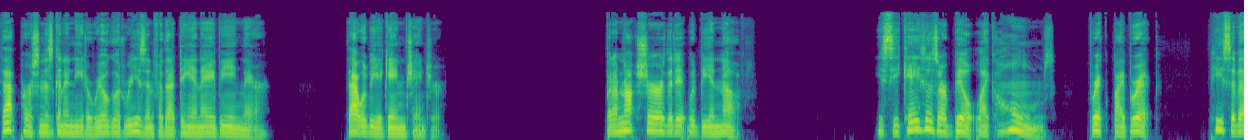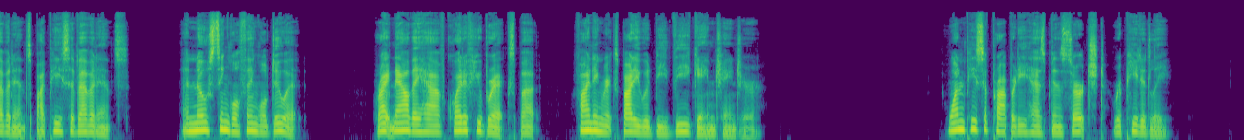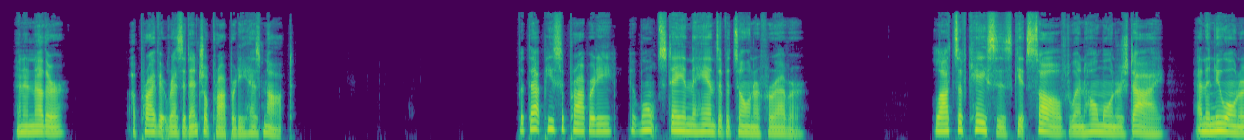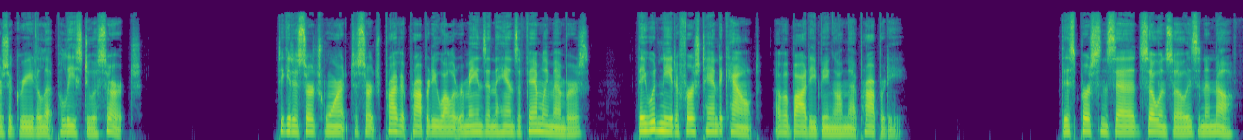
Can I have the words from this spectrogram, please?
that person is going to need a real good reason for that DNA being there. That would be a game changer. But I'm not sure that it would be enough. You see, cases are built like homes, brick by brick, piece of evidence by piece of evidence, and no single thing will do it. Right now they have quite a few bricks, but finding Rick's body would be the game changer. One piece of property has been searched repeatedly, and another, a private residential property, has not. But that piece of property, it won't stay in the hands of its owner forever. Lots of cases get solved when homeowners die and the new owners agree to let police do a search. To get a search warrant to search private property while it remains in the hands of family members, they would need a first hand account of a body being on that property. This person said so and so isn't enough.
